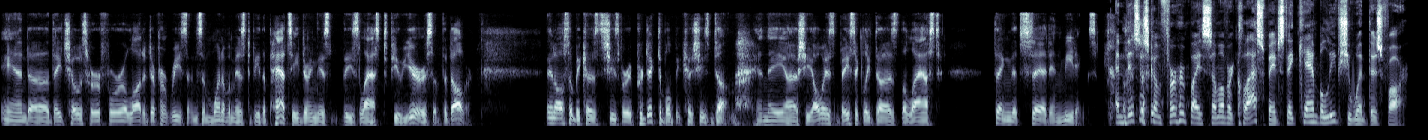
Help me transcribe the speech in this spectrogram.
and uh, they chose her for a lot of different reasons, and one of them is to be the patsy during these these last few years of the dollar, and also because she's very predictable because she's dumb, and they uh, she always basically does the last thing that's said in meetings. And this is confirmed by some of her classmates. They can't believe she went this far.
